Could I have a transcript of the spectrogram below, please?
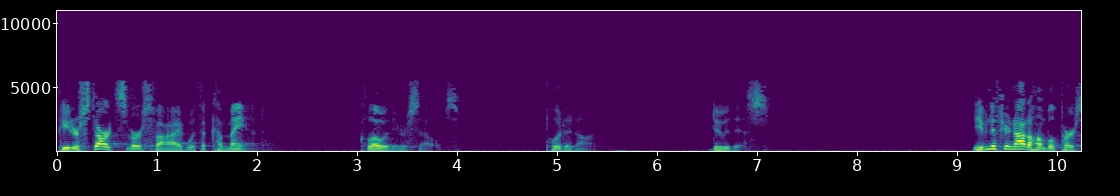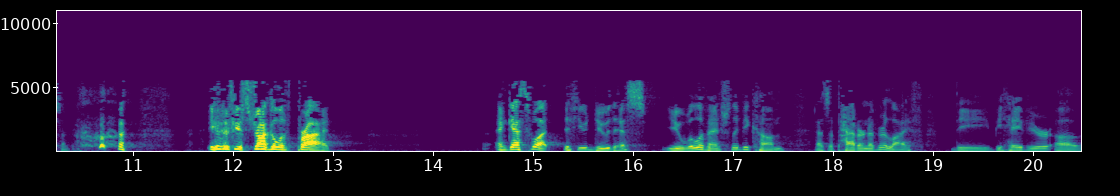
Peter starts verse 5 with a command Clothe yourselves, put it on, do this. Even if you're not a humble person, even if you struggle with pride. And guess what? If you do this, you will eventually become, as a pattern of your life, the behavior of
